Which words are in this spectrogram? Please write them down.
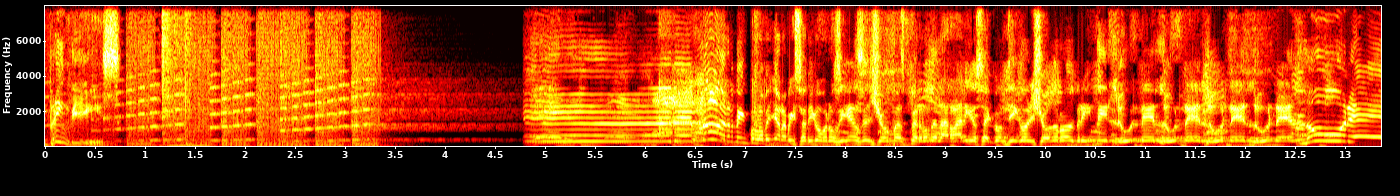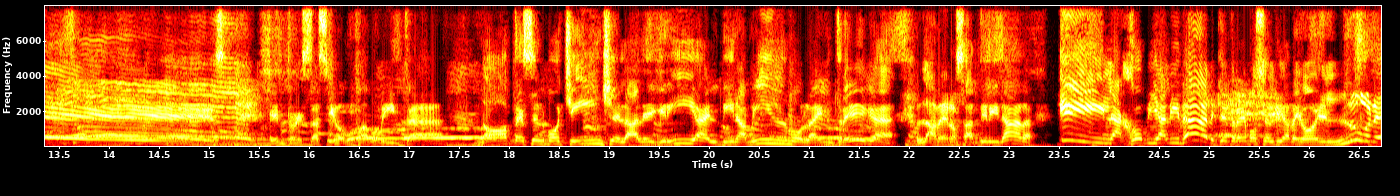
Brindis. Morning por la mañana, mis amigos, buenos días. El show más perrón de la radio está contigo. El show de Raúl Brindis. Lunes, lunes, lunes, lunes, lunes. En tu estación favorita. Notes el bochinche, la alegría, el dinamismo, la entrega, la versatilidad y la jovialidad que traemos el día de hoy, lunes.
